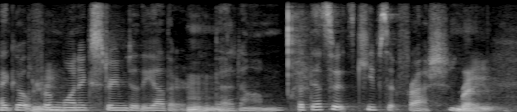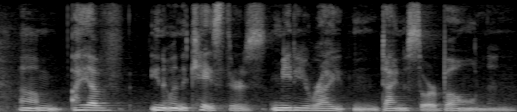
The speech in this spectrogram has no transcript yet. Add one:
I go from you. one extreme to the other, mm-hmm. but um, but that's what keeps it fresh. Right. Um, I have, you know, in the case there's meteorite and dinosaur bone and.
